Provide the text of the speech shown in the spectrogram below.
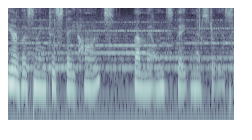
You're listening to State Haunts by Mountain State Mysteries.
